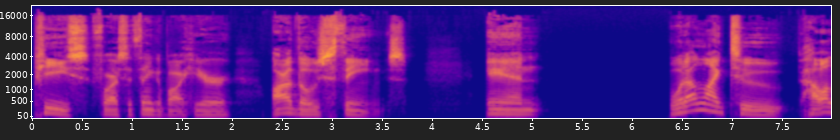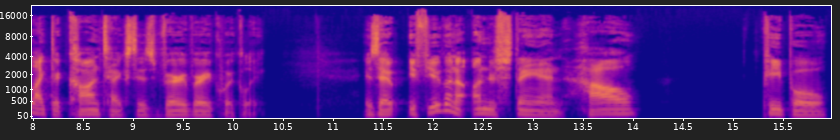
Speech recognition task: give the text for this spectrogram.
piece for us to think about here are those themes. And what I like to, how I like to context this very, very quickly is that if you're going to understand how people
